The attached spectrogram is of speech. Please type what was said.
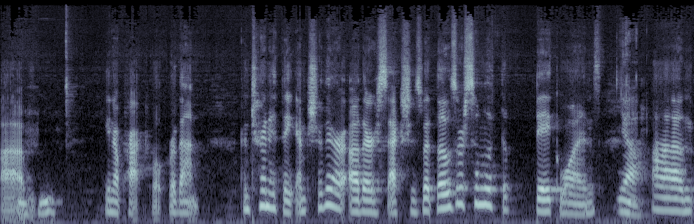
um, mm-hmm. you know practical for them. I'm trying to think. I'm sure there are other sections but those are some of the big ones. Yeah. Um,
